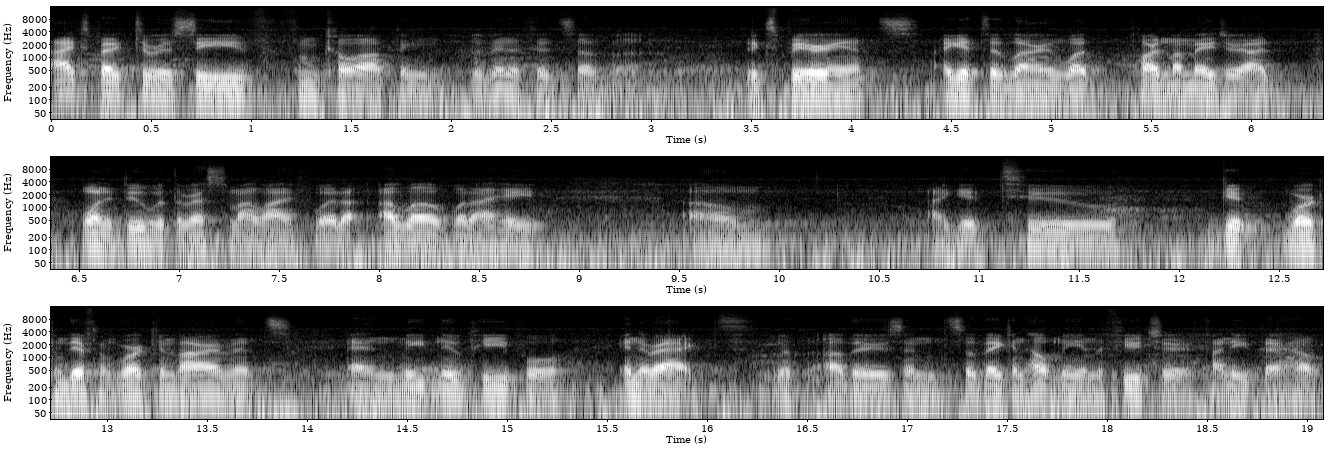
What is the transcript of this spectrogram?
I expect to receive from co oping the benefits of uh, experience. I get to learn what part of my major I want to do with the rest of my life, what I love, what I hate. Um, I get to get work in different work environments and meet new people, interact with others, and so they can help me in the future if I need their help.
